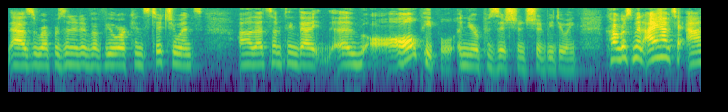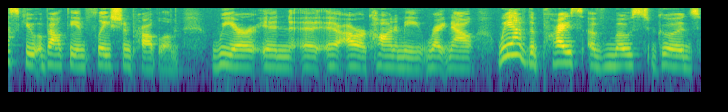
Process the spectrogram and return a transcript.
as a representative of your constituents. Uh, that's something that uh, all people in your position should be doing. Congressman, I have to ask you about the inflation problem we are in uh, our economy right now. We have the price of most goods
